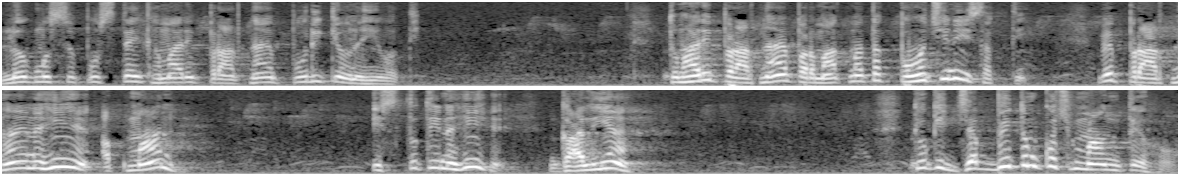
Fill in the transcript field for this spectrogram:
लोग मुझसे पूछते हैं कि हमारी प्रार्थनाएँ पूरी क्यों नहीं होती? तुम्हारी प्रार्थनाएँ परमात्मा तक पहुँच ही नहीं सकती। वे प्रार्थनाएँ नहीं है, अपमान है, स्तुति नहीं है, गालियाँ हैं। क्योंकि जब भी तुम कुछ मांगते हो,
